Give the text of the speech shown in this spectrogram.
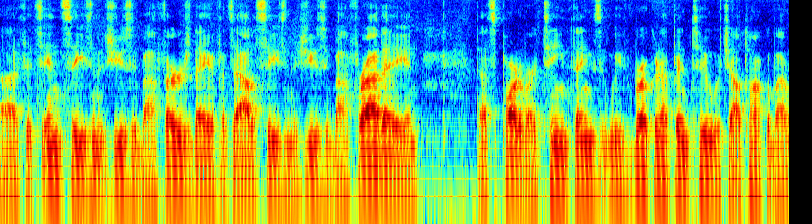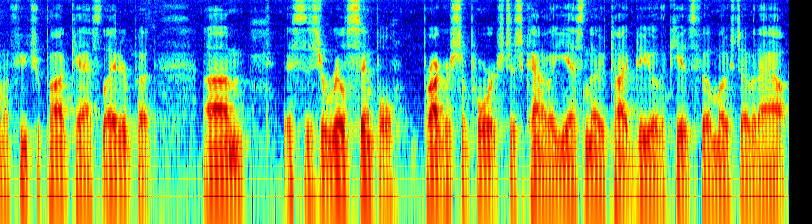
Uh, if it's in season, it's usually by Thursday. If it's out of season, it's usually by Friday. And that's part of our team things that we've broken up into, which I'll talk about on a future podcast later. But um, this is a real simple progress reports just kind of a yes no type deal. The kids fill most of it out.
